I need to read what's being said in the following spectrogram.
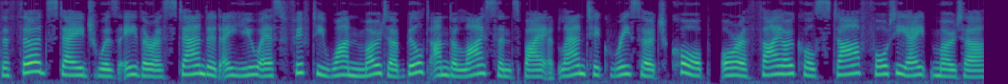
The third stage was either a standard AUS-51 motor built under license by Atlantic Research Corp., or a Thiokol Star 48 motor.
